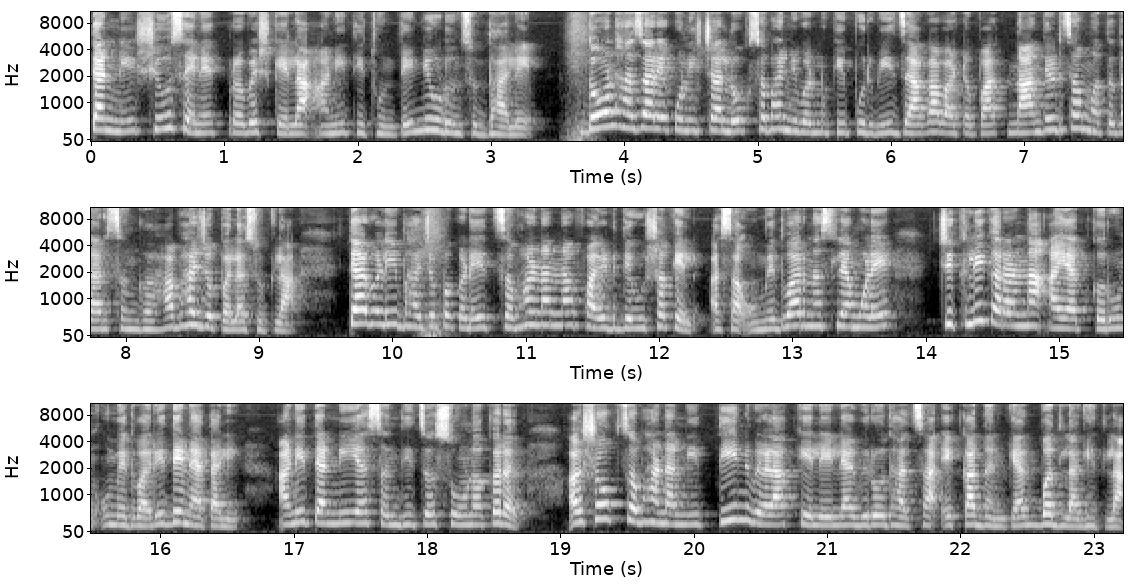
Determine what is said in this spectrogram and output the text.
त्यांनी शिवसेनेत प्रवेश केला आणि तिथून ते निवडून सुद्धा आले. दोन हजार एकोणीसच्या लोकसभा निवडणुकीपूर्वी जागा वाटपात नांदेडचा मतदारसंघ हा भाजपला सुटला. त्यावेळी भाजपकडे चव्हाणांना फाईट देऊ शकेल असा उमेदवार नसल्यामुळे चिखलीकरांना आयात करून उमेदवारी देण्यात आली आणि त्यांनी या संधीचं सोनं करत अशोक चव्हाणांनी तीन वेळा केलेल्या विरोधाचा एका दणक्यात बदला घेतला.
